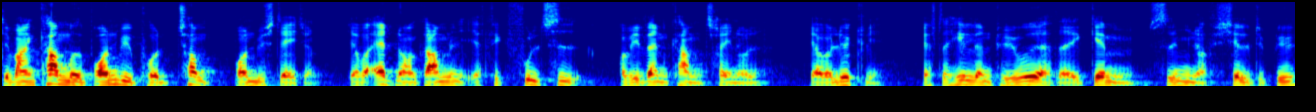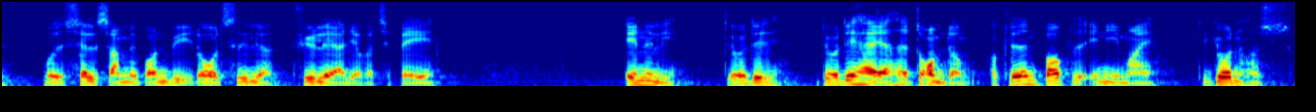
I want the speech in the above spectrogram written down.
Det var en kamp mod Brøndby på et tom Brøndby stadion. Jeg var 18 år gammel, jeg fik fuld tid, og vi vandt kampen 3-0. Jeg var lykkelig. Efter hele den periode, jeg har været igennem siden min officielle debut mod selv samme Brøndby et år tidligere, følte jeg, at jeg var tilbage. Endelig. Det var det, det var det her, jeg havde drømt om, og glæden boblede inde i mig. Det gjorde den hos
